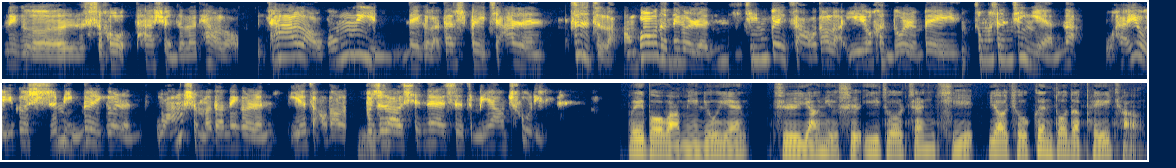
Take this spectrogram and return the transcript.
那个时候，她选择了跳楼。她老公也那个了，但是被家人制止了。网暴的那个人已经被找到了，也有很多人被终身禁言了。”还有一个实名的一个人，王什么的那个人也找到了，不知道现在是怎么样处理。微博网民留言指杨女士衣着整齐，要求更多的赔偿。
